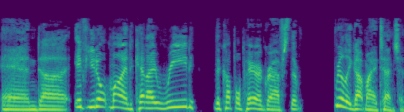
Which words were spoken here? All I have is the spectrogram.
And, uh, if you don't mind, can I read the couple paragraphs that really got my attention?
